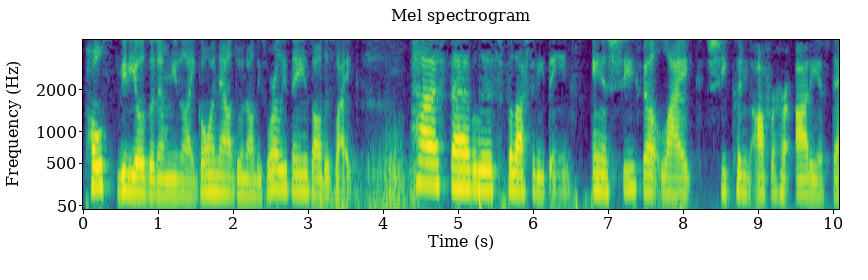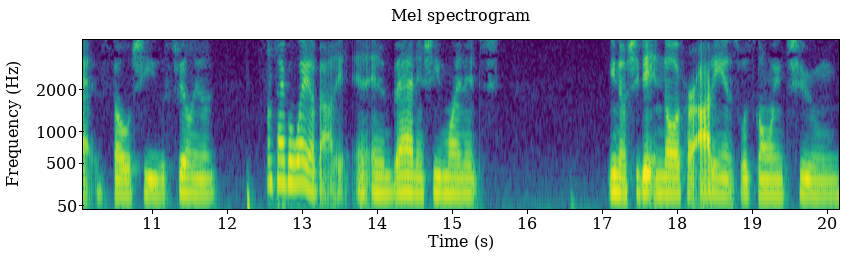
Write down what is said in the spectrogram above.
post videos of them, you know, like going out, doing all these worldly things, all this like high fabulous velocity things. And she felt like she couldn't offer her audience that. So she was feeling some type of way about it and, and bad. And she wanted, you know, she didn't know if her audience was going to,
